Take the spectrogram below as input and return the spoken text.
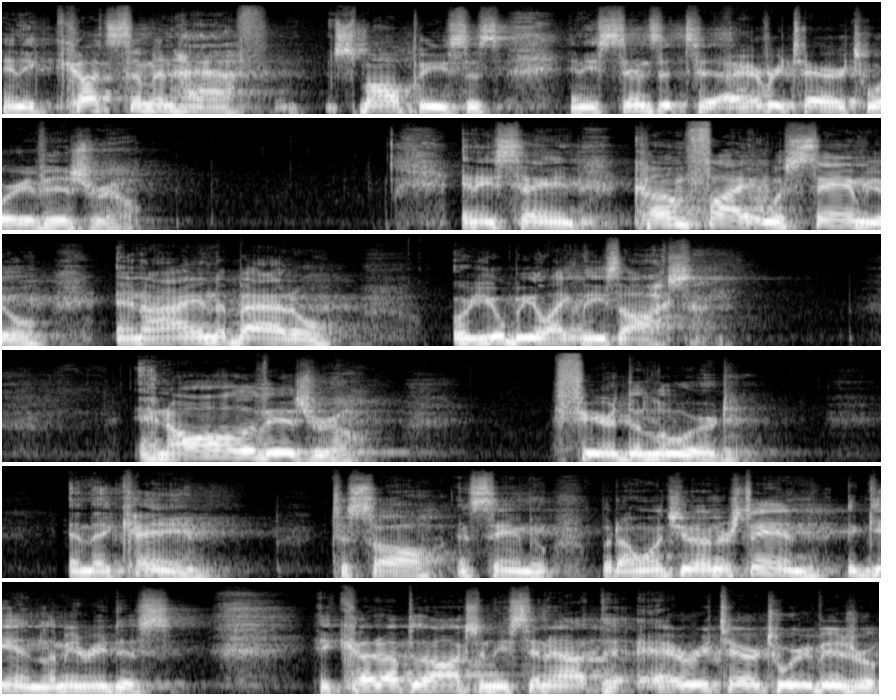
and he cuts them in half, small pieces, and he sends it to every territory of Israel. And he's saying, Come fight with Samuel and I in the battle, or you'll be like these oxen. And all of Israel feared the Lord, and they came to Saul and Samuel. But I want you to understand again, let me read this. He cut up the oxen, he sent out to every territory of Israel,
